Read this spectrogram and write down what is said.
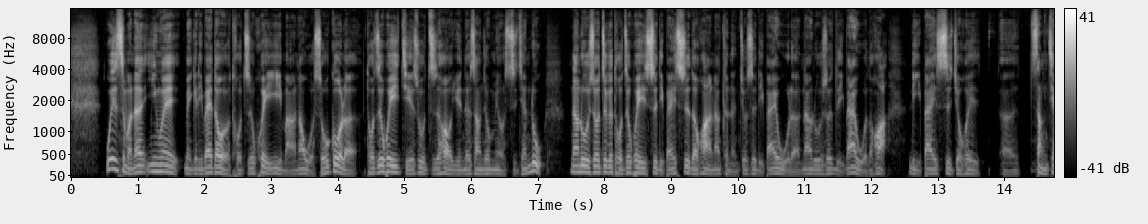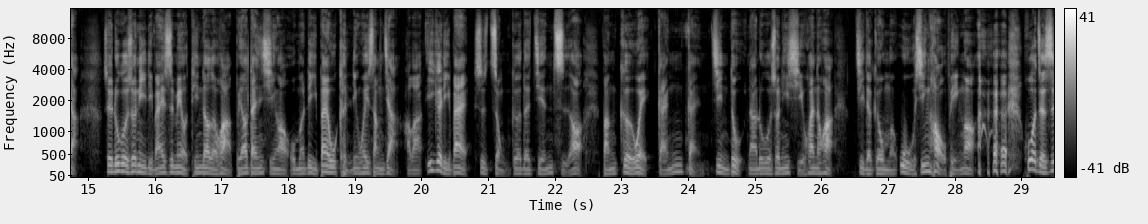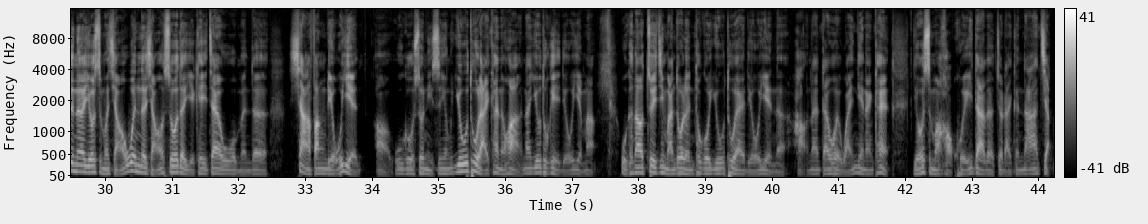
为什么呢？因为每个礼拜都有投资会议嘛。那我说过了，投资会议结束之后，原则上就没有时间录。那如果说这个投资会议是礼拜四的话，那可能就是礼拜五了。那如果说礼拜五的话，礼拜四就会呃上架。所以如果说你礼拜四没有听到的话，不要担心哦，我们礼拜五肯定会上架，好吧？一个礼拜是总哥的兼职哦，帮各位赶赶进度。那如果说你喜欢的话，记得给我们五星好评哦，或者是呢，有什么想要问的、想要说的，也可以在我们的下方留言啊。如果说你是用 YouTube 来看的话，那 YouTube 可以留言嘛？我看到最近蛮多人透过 YouTube 来留言的。好，那待会晚一点来看，有什么好回答的，就来跟大家讲。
